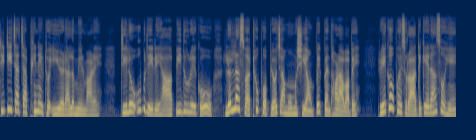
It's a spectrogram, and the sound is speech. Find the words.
တိတိကျကျဖိနှိပ်ထုတ်ရရတာလို့မြင်ပါတယ်ဒီလိုဥပဒေတွေဟာပြည်သူတွေကိုလွတ်လပ်စွာထုတ်ဖော်ပြောကြားမှုမရှိအောင်ပိတ်ပင်ထားတာပါပဲရွေးကောက်ပွဲဆိုတာတကယ်တမ်းဆိုရင်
